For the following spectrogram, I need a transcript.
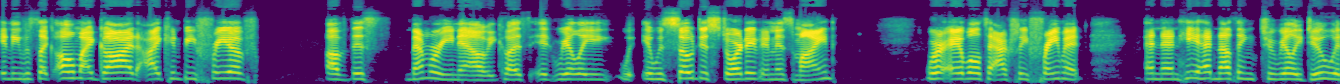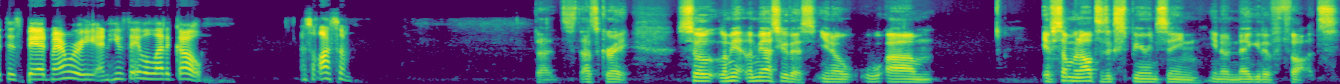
and he was like oh my god i can be free of of this memory now because it really it was so distorted in his mind. We're able to actually frame it and then he had nothing to really do with this bad memory and he was able to let it go. It's awesome. That's that's great. So let me let me ask you this. You know, um, if someone else is experiencing you know negative thoughts,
